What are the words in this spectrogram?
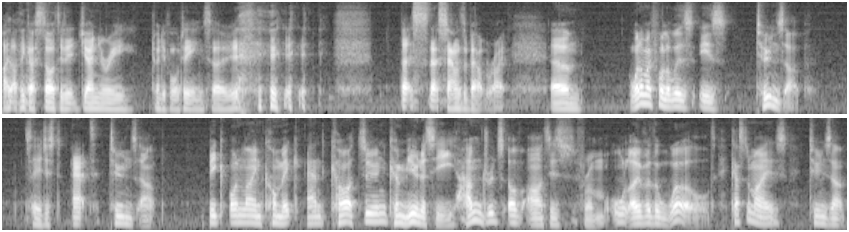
I, I think I started it January 2014, so that's that sounds about right. Um, one of my followers is Toons Up, so you're just at Toons Up. Big online comic and cartoon community. Hundreds of artists from all over the world. Customize Toons Up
